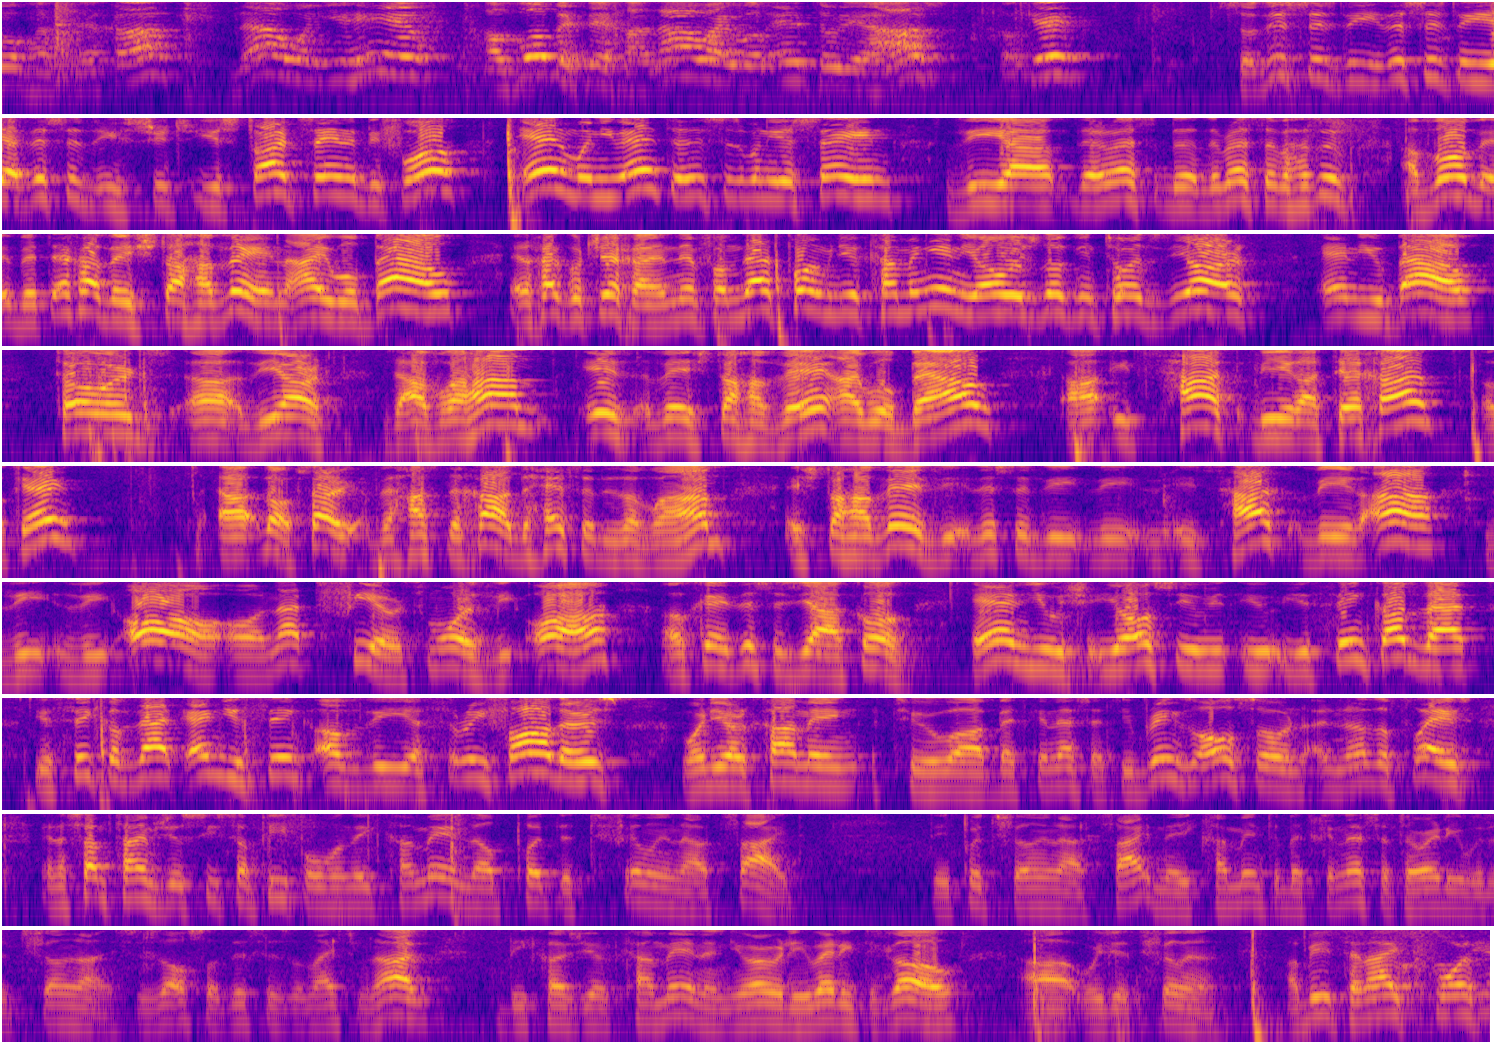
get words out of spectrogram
Now when you're here. Now I will enter your house. Okay, so this is the this is the uh, this is the, you should, you start saying it before, and when you enter, this is when you're saying the uh, the rest the, the rest of Hazuf Avov betecha ve'ishtahave, and I will bow and and then from that point when you're coming in, you're always looking towards the ark and you bow towards uh, the ark. The Avraham is ve'ishtahave, I will bow. Uh, Itzhak okay. Uh, no, sorry, the hasdecha, the hesed is Avraham. Ishtahave, this is the, the Yitzhak, Vir'ah, the, the awe, or not fear, it's more the awe. Okay, this is Yaakov. And you, you also, you, you, you think of that, you think of that, and you think of the uh, three fathers when you're coming to uh, Bet Knesset. He brings also another place, and sometimes you'll see some people when they come in, they'll put the tefillin outside they put tefillin outside and they come into Bet Knesset already with the tefillin on. This is also this is a nice minhag because you come in and you're already ready to go uh, with your tefillin. I'll be tonight fourth.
